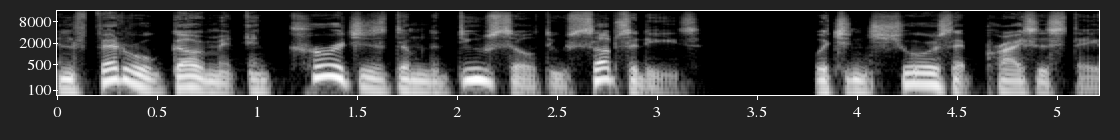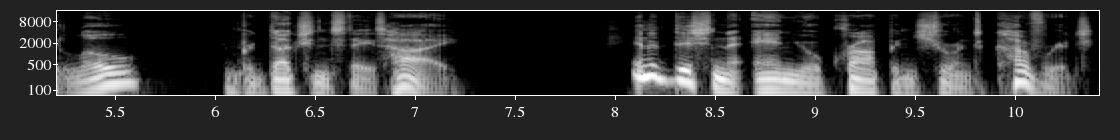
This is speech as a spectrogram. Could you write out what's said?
and federal government encourages them to do so through subsidies, which ensures that prices stay low and production stays high. In addition to annual crop insurance coverage,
